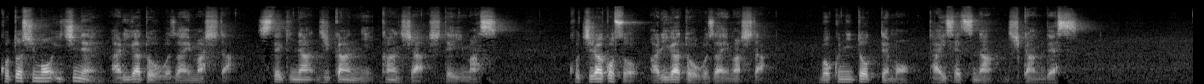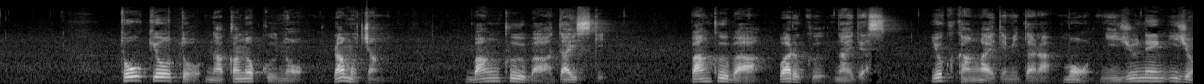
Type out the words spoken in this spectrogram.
今年も1年ありがとうございました。素敵な時間に感謝しています。こちらこそありがとうございました。僕にとっても大切な時間です。東京都中野区のラムちゃん。バンクーバー大好き。バンクーバー悪くないです。よく考えてみたらもう20年以上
